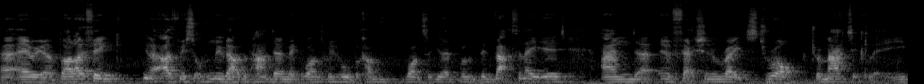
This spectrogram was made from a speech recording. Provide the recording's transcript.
uh, area. But I think you know as we sort of move out of the pandemic, once we've all become once you know everyone's been vaccinated and uh, infection rates drop dramatically,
